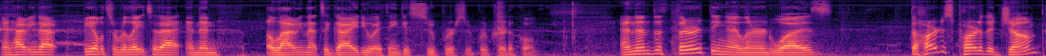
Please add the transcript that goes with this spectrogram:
And having that, be able to relate to that, and then allowing that to guide you, I think is super super critical. And then the third thing I learned was the hardest part of the jump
